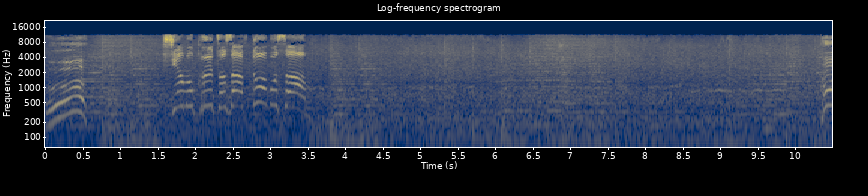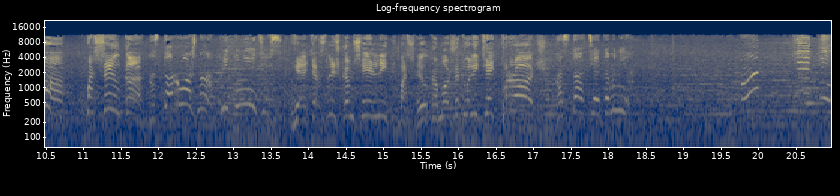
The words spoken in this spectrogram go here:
О, Всем укрыться за автобусом! Посылка! Осторожно! Пригнитесь! Ветер слишком сильный, посылка может улететь прочь! Оставьте это мне! А? Кики!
